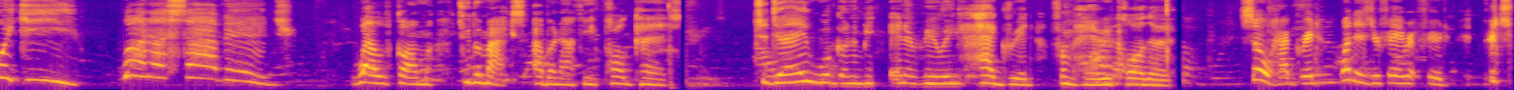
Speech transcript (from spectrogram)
Yoiki! What a savage! Welcome to the Max Abernathy podcast. Today we're gonna be interviewing Hagrid from Harry Potter. So, Hagrid, what is your favorite food? It's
